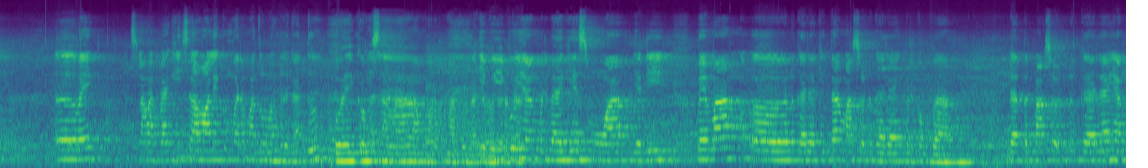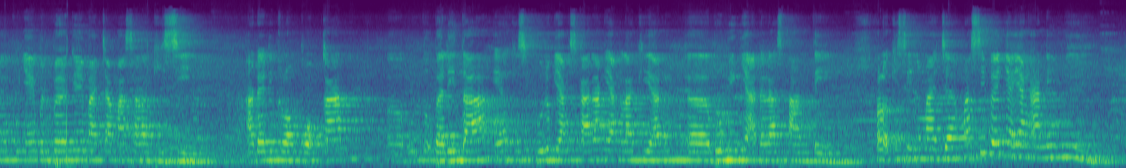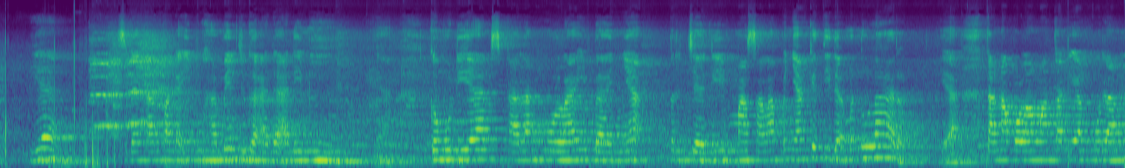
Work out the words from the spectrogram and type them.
Uh, baik Selamat pagi, Assalamualaikum warahmatullahi wabarakatuh. Waalaikumsalam warahmatullahi wabarakatuh. Ibu-ibu yang berbahagia semua. Jadi memang e, negara kita masuk negara yang berkembang. Dan termasuk negara yang mempunyai berbagai macam masalah gizi. Ada dikelompokkan e, untuk balita ya gizi buruk yang sekarang yang lagi e, boomingnya adalah stunting. Kalau gizi remaja masih banyak yang anemi Ya, sedangkan pada ibu hamil juga ada anemi ya. kemudian sekarang mulai banyak terjadi masalah penyakit tidak menular ya. Karena pola makan yang kurang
